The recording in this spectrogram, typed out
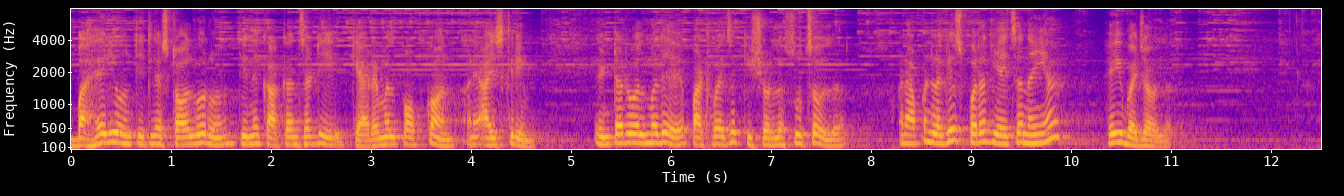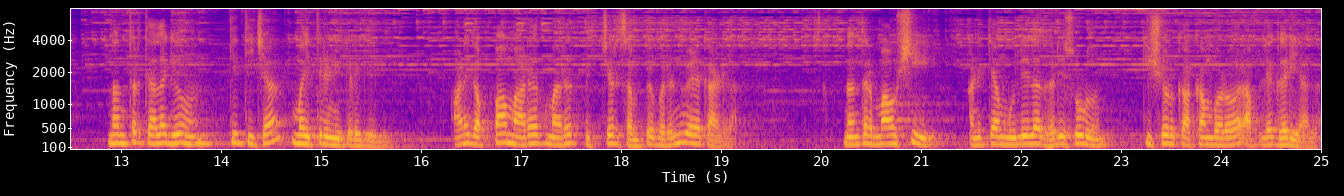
बाहेर येऊन तिथल्या स्टॉलवरून तिने काकांसाठी कॅरेमल पॉपकॉर्न आणि आईस्क्रीम इंटरवलमध्ये पाठवायचं किशोरला सुचवलं. आणि आपण लगेच परत यायचं नाही हां? हेही बजावलं. नंतर त्याला घेऊन ती तिच्या मैत्रिणीकडे गेली आणि गप्पा मारत मारत पिक्चर संपेपर्यंत वेळ काढला. नंतर मावशी आणि त्या मुलीला घरी सोडून किशोर काकांबरोबर आपल्या घरी आला.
